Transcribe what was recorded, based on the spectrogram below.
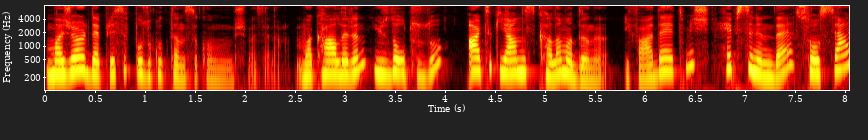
majör depresif bozukluk tanısı konulmuş mesela. Vakaların %30'u artık yalnız kalamadığını ifade etmiş. Hepsinin de sosyal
